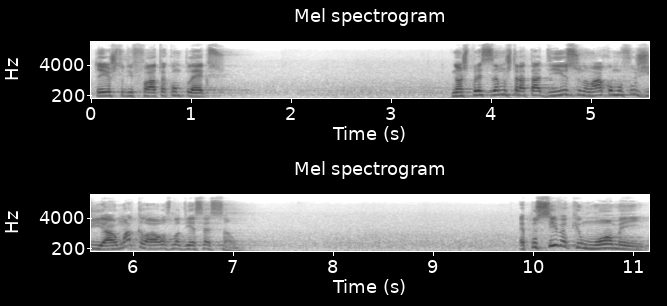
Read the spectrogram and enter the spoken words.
o texto de fato é complexo. Nós precisamos tratar disso, não há como fugir, há uma cláusula de exceção. É possível que um homem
